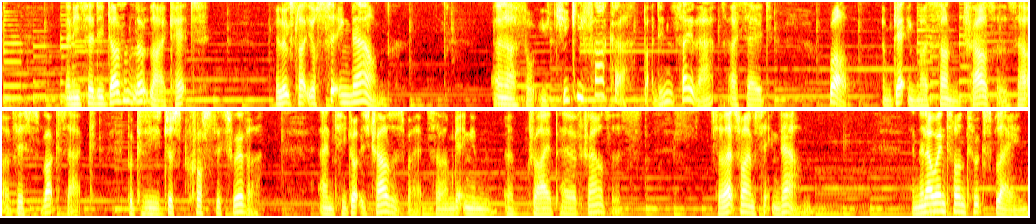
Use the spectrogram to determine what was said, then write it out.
And he said, It doesn't look like it. It looks like you're sitting down. And I thought, You cheeky fucker. But I didn't say that. I said, Well, I'm getting my son trousers out of this rucksack because he's just crossed this river and he got his trousers wet, so I'm getting him a dry pair of trousers. So that's why I'm sitting down. And then I went on to explain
